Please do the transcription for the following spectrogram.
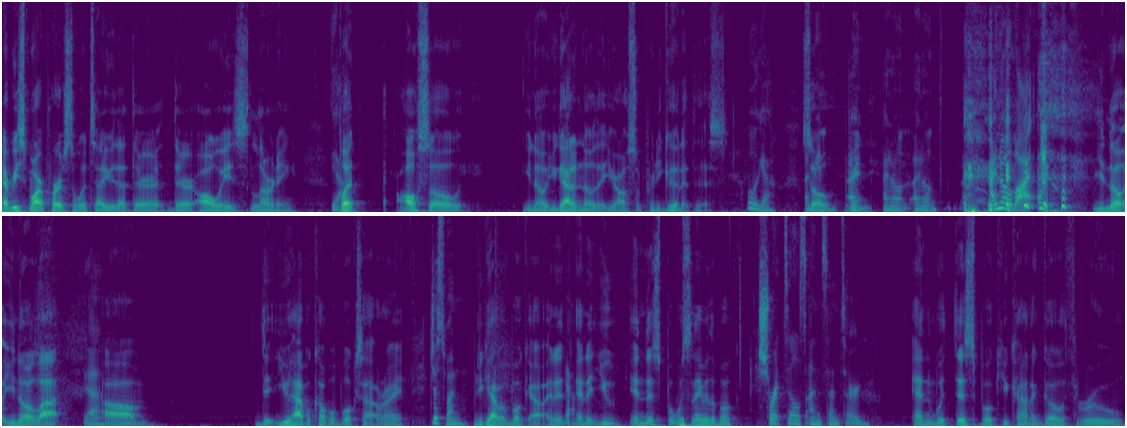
every smart person would tell you that they're they're always learning Yeah. but also you know you got to know that you're also pretty good at this Well, yeah. I So, mean, I I, mean- I don't, I don't, I know a lot. you know you know a lot Yeah. um you have a couple books out right Just one. you have a book out and it Yeah. and it you in this book what's the name of the book Short sales uncensored. and with this book you kind of go through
